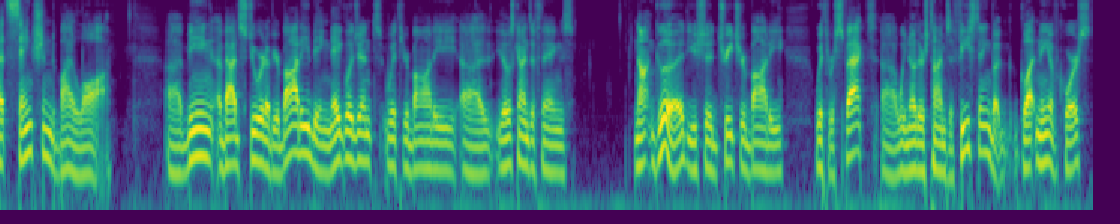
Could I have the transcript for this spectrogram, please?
that's sanctioned by law. Uh, being a bad steward of your body, being negligent with your body, uh, those kinds of things, not good. You should treat your body with respect. Uh, we know there's times of feasting, but gluttony, of course,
